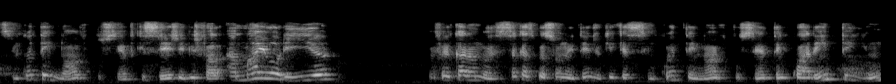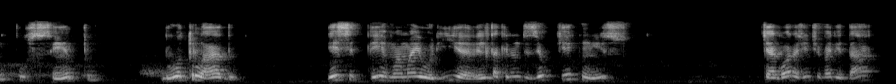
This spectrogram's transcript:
59% que seja, e ele fala, a maioria. Eu falei, caramba, será que as pessoas não entendem o que é 59%? Tem 41% do outro lado. Esse termo, a maioria, ele está querendo dizer o que com isso? Que agora a gente vai lidar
